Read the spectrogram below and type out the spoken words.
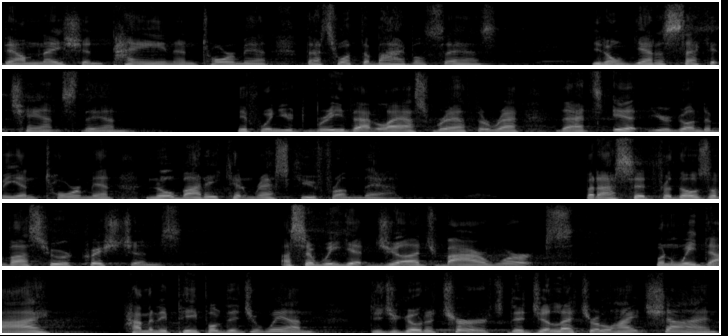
damnation, pain, and torment. That's what the Bible says. You don't get a second chance then. If when you breathe that last breath, that's it. You're going to be in torment. Nobody can rescue from that. But I said, for those of us who are Christians, I said, we get judged by our works. When we die, how many people did you win? Did you go to church? Did you let your light shine?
